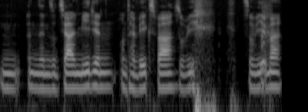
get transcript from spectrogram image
in, in den sozialen Medien unterwegs war, so wie, so wie immer.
